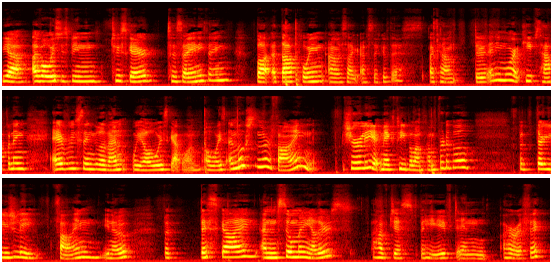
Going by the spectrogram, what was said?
Yeah, I've always just been too scared to say anything. But at that point, I was like, I'm sick of this. I can't do it anymore. It keeps happening. Every single event, we always get one, always. And most of them are fine. Surely it makes people uncomfortable, but they're usually fine, you know. But this guy and so many others have just behaved in horrific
